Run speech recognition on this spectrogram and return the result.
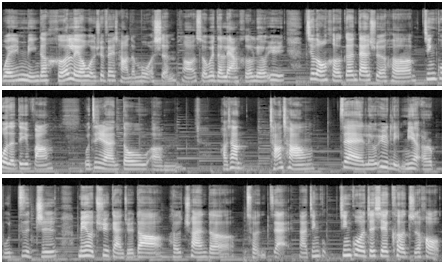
为名的河流我却非常的陌生啊。所谓的两河流域，基隆河跟淡水河经过的地方，我竟然都嗯，好像。常常在流域里面而不自知，没有去感觉到河川的存在。那经过经过这些课之后，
